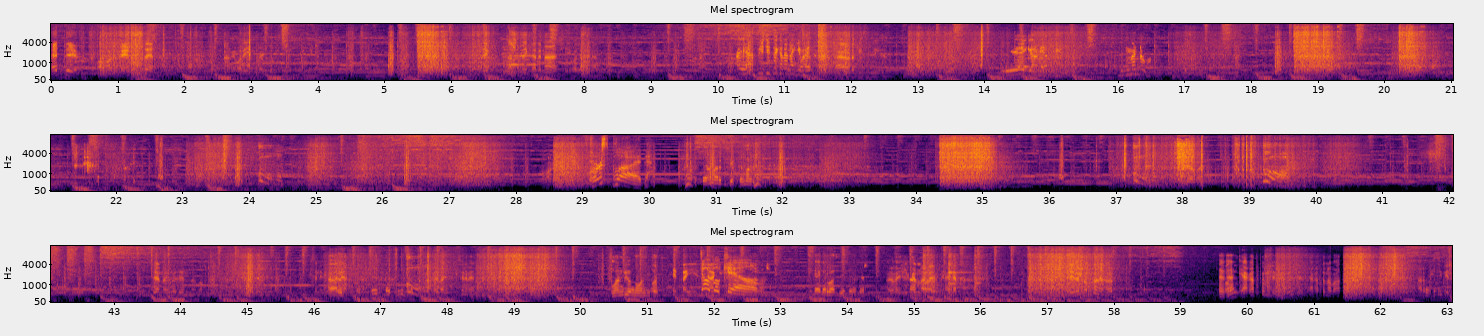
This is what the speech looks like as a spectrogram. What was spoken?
Head there. ও আমার friend আছেন আমি বলে invite দেখ তার সাথে খেলে না সেই বলে একা ভাই হ্যাঁ পিসিতে খেলে নাকি ভাই হ্যাঁ ওটা পিসি দিলে এই কারণে আপনি ada. One one one. Double kill.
